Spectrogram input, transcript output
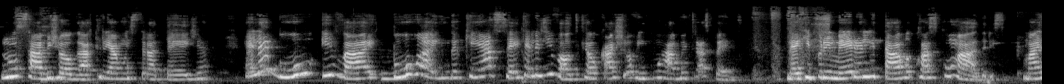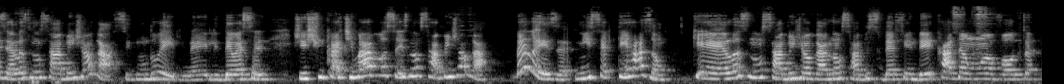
não sabe jogar, criar uma estratégia. Ele é burro e vai, burro ainda, quem aceita ele de volta, que é o cachorrinho com o rabo entre as pernas. Né? Que primeiro ele estava com as comadres, mas elas não sabem jogar, segundo ele, né? Ele deu essa justificativa, ah, vocês não sabem jogar. Beleza, nisso ele tem razão, que elas não sabem jogar, não sabem se defender, cada uma volta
